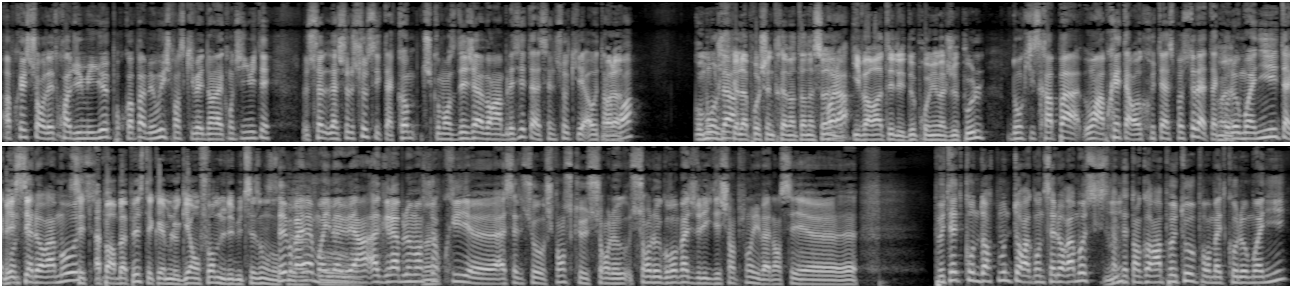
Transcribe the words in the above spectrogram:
Après sur les trois du milieu, pourquoi pas? Mais oui, je pense qu'il va être dans la continuité. Le seul, la seule chose, c'est que comme tu commences déjà à avoir un blessé. T'as Asensio qui est out Voilà. mois, Au moins jusqu'à la prochaine trêve internationale, Voilà. il va rater les deux premiers matchs de poule. donc il sera pas. Bon après t'as recruté à ce poste-là. T'as Ouais. Colomwani, t'as Gonzalo Ramos. C'est à part Mbappé, c'était quand même le gars en forme du début de saison. C'est vrai, euh, moi il m'avait agréablement Ouais. surpris euh, Asensio. Je pense que sur le sur le gros match de Ligue des Champions, il va lancer euh, peut-être contre Dortmund, t'auras Gonzalo Ramos qui sera Mhm. peut-être encore un peu tôt pour mettre Colomwani.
